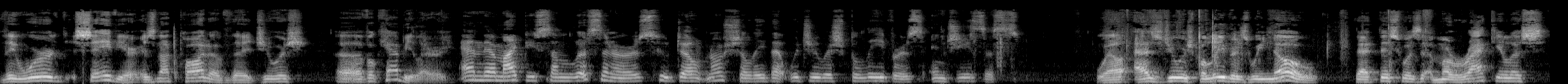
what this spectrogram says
the word Savior is not part of the Jewish uh, vocabulary. And there might be some listeners who don't know, Shelley, that we're Jewish believers in Jesus. Well, as Jewish believers, we know that this was a miraculous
